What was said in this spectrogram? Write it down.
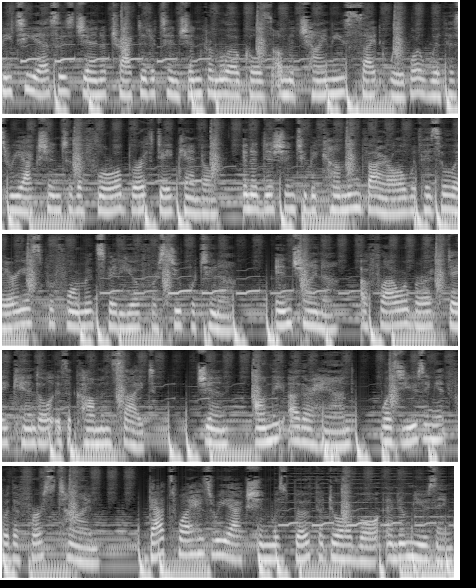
BTS's Jin attracted attention from locals on the Chinese site Weibo with his reaction to the floral birthday candle, in addition to becoming viral with his hilarious performance video for Super Tuna. In China, a flower birthday candle is a common sight. Jin, on the other hand, was using it for the first time. That's why his reaction was both adorable and amusing.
